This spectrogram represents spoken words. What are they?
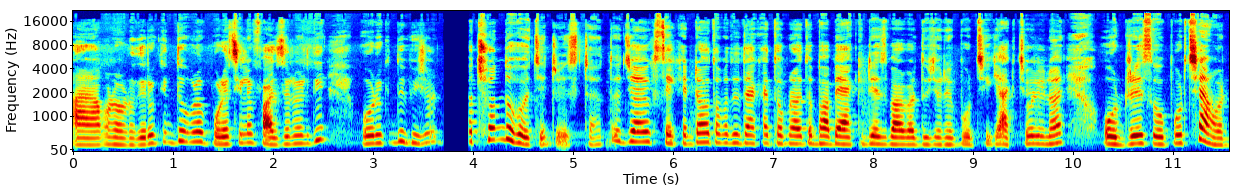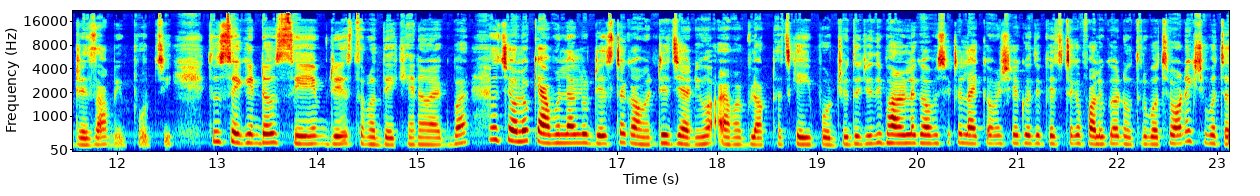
আর আমার অন্যদেরও কিন্তু আমরা পরেছিলাম ফার্স্ট জানুয়ারি দিন ওরও কিন্তু ভীষণ পছন্দ হয়েছে ড্রেসটা। তো যাই হোক সেকেন্ডটাও তোমাদের দেখায়, তোমরা হয়তো ভাবে একই ড্রেস বারবার দুজনে পরছি অ্যাকচুয়ালি নয়, ও ড্রেস ও পরছে, আমার ড্রেস আমি পরছি। তো সেকেন্ডটাও সেম ড্রেস, তোমরা দেখে নাও একবার। তো চলো, কেমন লাগল ড্রেসটা কমেন্টে জানিও। আর আমার ব্লগটা আজকে এই পর্যন্ত। যদি ভালো লাগে, অবশ্যই একটা লাইক কমেন্ট শেয়ার করে পেজটাকে ফলো করে। নতুন বছর অনেক শুভেচ্ছা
